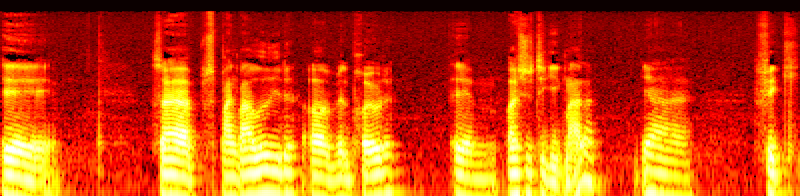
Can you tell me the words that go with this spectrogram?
Øh, så jeg sprang bare ud i det og ville prøve det. Øhm, og jeg synes, det gik meget godt. Jeg fik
